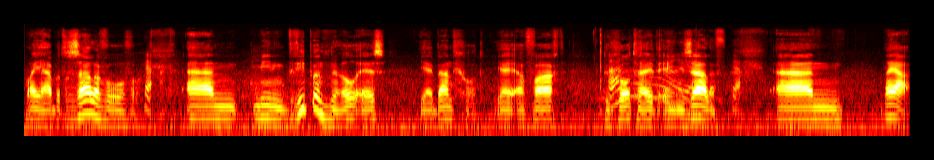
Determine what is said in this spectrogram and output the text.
maar je hebt het er zelf over. Ja. En meaning 3.0 is, jij bent God. Jij ervaart de ah, godheid in jezelf. Ja. En nou ja,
